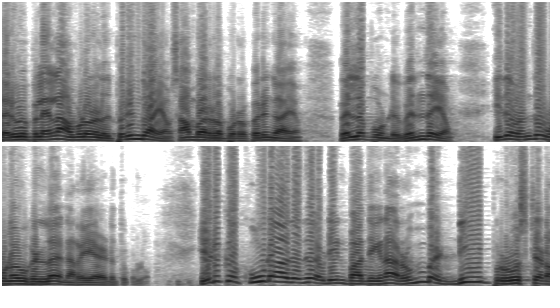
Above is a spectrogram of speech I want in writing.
கருவேப்பிலை எல்லாம் அவ்வளோ நல்லது. பெருங்காயம் சாம்பாரில் போடுற பெருங்காயம் வெள்ளைப்பூண்டு வெந்தயம் இதை வந்து உணவுகளில் நிறைய எடுத்துக்கொள்ளும் எடுக்கக்கூடாதது அப்படின்னு பார்த்தீங்கன்னா ரொம்ப டீப் ரோஸ்டட்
